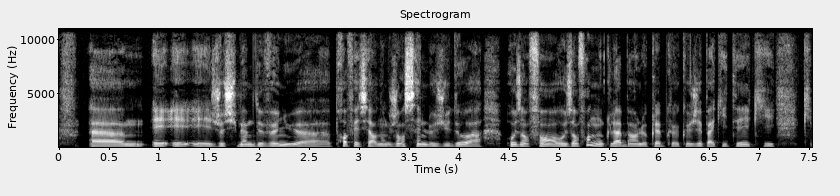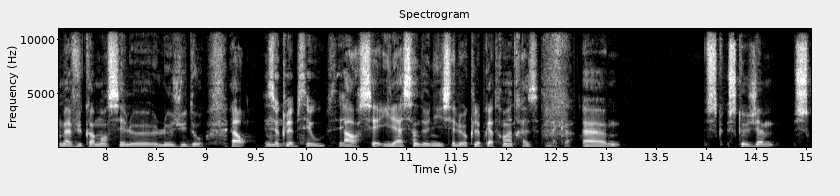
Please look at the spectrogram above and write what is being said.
Et, je suis même devenu professeur. Donc, j'enseigne le judo à, aux enfants, aux enfants de mon club, le club que, que j'ai pas quitté, qui, qui m'a vu commencer le, judo. Alors, ce club, c'est où? Alors, il est à Saint-Denis, c'est le club 93. D'accord ce que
